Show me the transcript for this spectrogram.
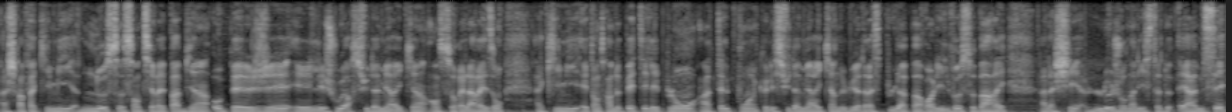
Ashraf Hakimi ne se sentirait pas bien au PSG et les joueurs sud-américains en seraient la raison. Hakimi est en train de péter les plombs à tel point que les Sud-Américains ne lui adressent plus la parole. Il veut se barrer, a lâché le journaliste de RMC.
